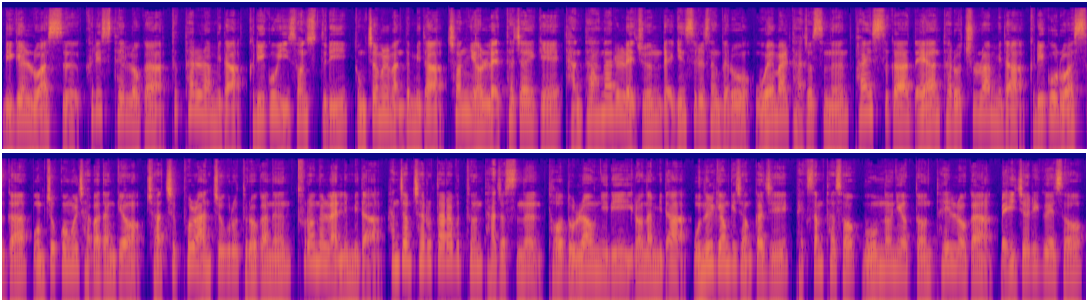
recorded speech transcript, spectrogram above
미겔 로하스, 크리스 테일러가 특타를 합니다. 그리고 이 선수들이 동점을 만듭니다. 1014타자에게 단타 하나를 내준 레이건스를 상대로 5회 말 다저스는 파헤스가 내야안타로 출루합니다. 그리고 로하스가 몸쪽 공을 잡아당겨 좌측 폴 안쪽으로 들어가는 투런을 날립니다. 한 점 차로 따라붙은 다저스는 더 놀라운 일이 일어납니다. 오늘 경기 전까지 103타석 무홈런이었던 테일러가 메이저리그에서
